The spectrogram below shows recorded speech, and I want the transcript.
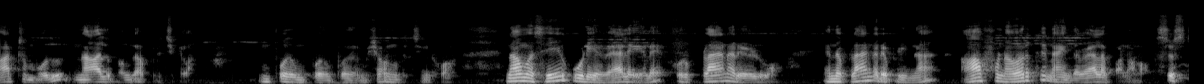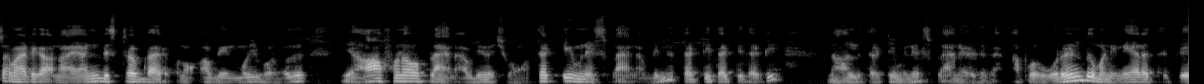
மாற்றும்போது நாலு பங்காக பிரிச்சுக்கலாம். முப்பது முப்பது முப்பது நிமிஷம்னு பிரிச்சுருக்கோம் நாம் செய்யக்கூடிய வேலைகளை ஒரு பிளானர் எழுதுவோம். இந்த பிளானர் எப்படின்னா ஆஃப் அன் ஹவருக்கு நான் இந்த வேலை பண்ணணும். சிஸ்டமேட்டிக்காக நான் அன்டிஸ்டர்ப்டாக இருக்கணும் அப்படின்னு முடிவு பண்ணும்போது ஆஃப் அன் ஹவர் பிளான் அப்படின்னு வச்சுக்கோங்க. தேர்ட்டி மினிட்ஸ் பிளான் அப்படின்னு தேர்ட்டி தேர்ட்டி தேர்ட்டி நாலு தேர்ட்டி மினிட்ஸ் பிளான் எழுதுங்க. அப்போது ஒரு ரெண்டு மணி நேரத்துக்கு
